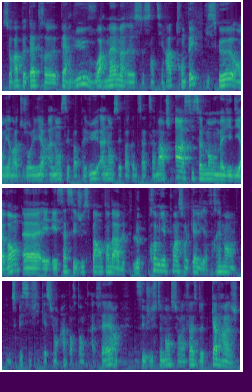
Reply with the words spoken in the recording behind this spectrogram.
sera peut-être euh, perdu, voire même euh, se sentira trompé, puisque on viendra toujours lui dire ah non c'est pas prévu, ah non c'est pas comme ça que ça marche, ah si seulement vous m'aviez dit avant, euh, et, et, ça c'est juste pas entendable. Le premier point sur lequel il y a vraiment une spécification importante à faire, c'est justement sur la phase de cadrage.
